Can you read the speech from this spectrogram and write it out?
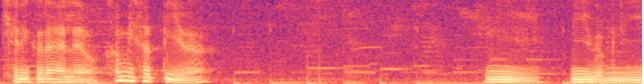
แค่นี้ก็ได้แล้วถ้ามีสตินะ นี่นี่แบบนี้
